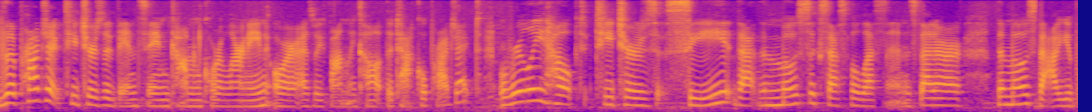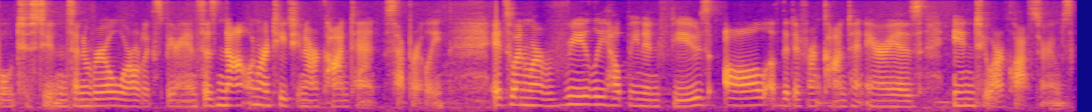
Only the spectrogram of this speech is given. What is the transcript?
The project Teachers Advancing Common Core Learning, or as we fondly call it, the TACKLE project, really helped teachers see that the most successful lessons that are the most valuable to students and real world experience is not when we're teaching our content separately. It's when we're really helping infuse all of the different content areas into our classrooms.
